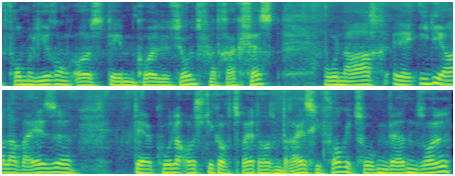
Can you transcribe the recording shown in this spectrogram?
Formulierung aus dem Koalitionsvertrag fest, wonach äh, idealerweise der Kohleausstieg auf 2030 vorgezogen werden soll.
